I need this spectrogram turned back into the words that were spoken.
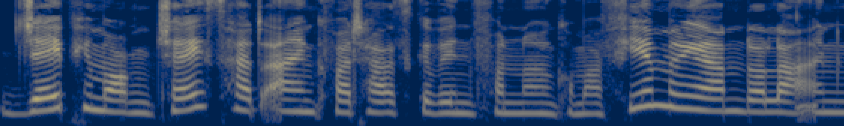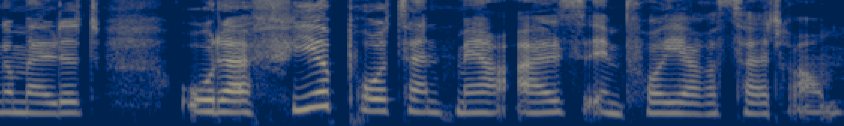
JP Morgan Chase hat einen Quartalsgewinn von 9,4 Milliarden Dollar angemeldet oder 4 Prozent mehr als im Vorjahreszeitraum.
